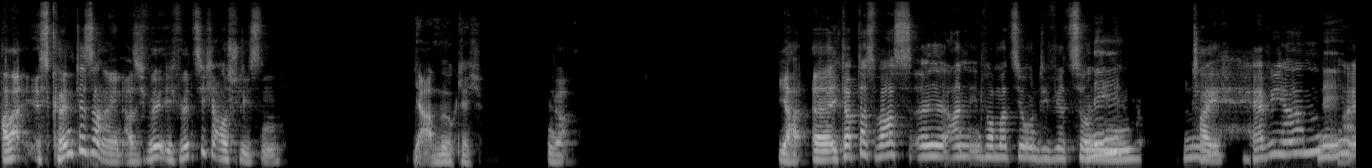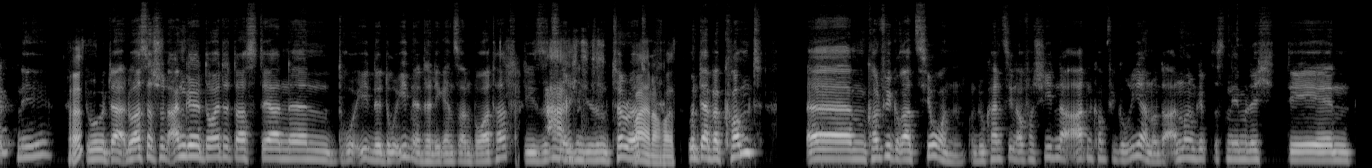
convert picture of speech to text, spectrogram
Aber es könnte sein. Also ich will ich will es nicht ausschließen. Ja, möglich. Ja. Ja, äh, ich glaube, das war's äh, an Informationen, die wir zum Nee. Nee, TIE Heavy haben. nee, Nein? nee. Was? Du, da, du hast ja schon angedeutet, dass der einen Droid, eine Droidenintelligenz an Bord hat. Die sitzt Ah, in diesem War Turret. ja noch was. Und der bekommt ähm, Konfigurationen. Und du kannst ihn auf verschiedene Arten konfigurieren. Unter anderem gibt es nämlich den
